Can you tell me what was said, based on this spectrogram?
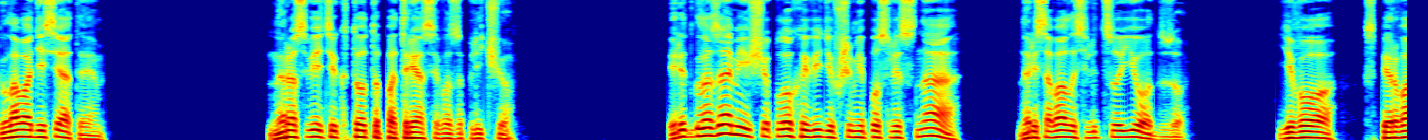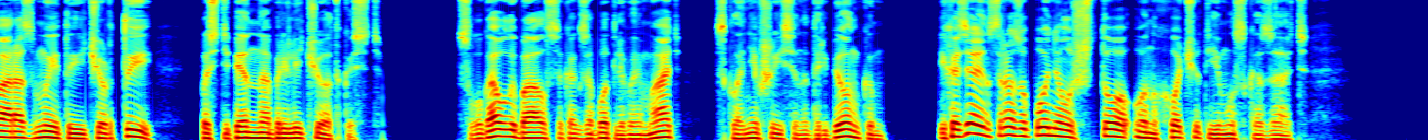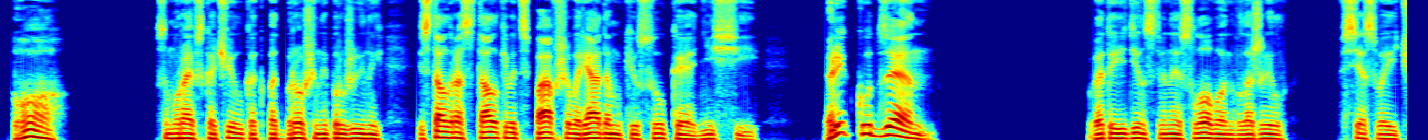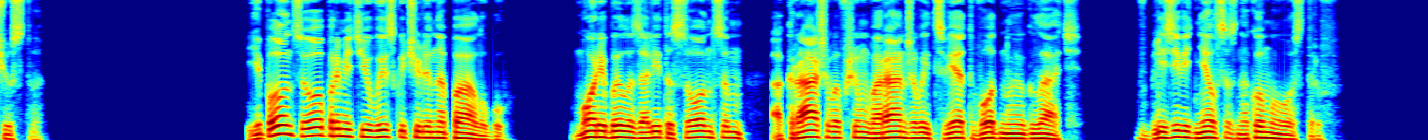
Глава десятая. На рассвете кто-то потряс его за плечо. Перед глазами, еще плохо видевшими после сна, нарисовалось лицо Йодзо. Его сперва размытые черты постепенно обрели четкость. Слуга улыбался, как заботливая мать, склонившаяся над ребенком, и хозяин сразу понял, что он хочет ему сказать. «О!» Самурай вскочил, как подброшенный пружиной, и стал расталкивать спавшего рядом Кюсуке Ниси. «Рикудзен!» В это единственное слово он вложил все свои чувства. Японцы опрометью выскочили на палубу. Море было залито солнцем, окрашивавшим в оранжевый цвет водную гладь. Вблизи виднелся знакомый остров.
